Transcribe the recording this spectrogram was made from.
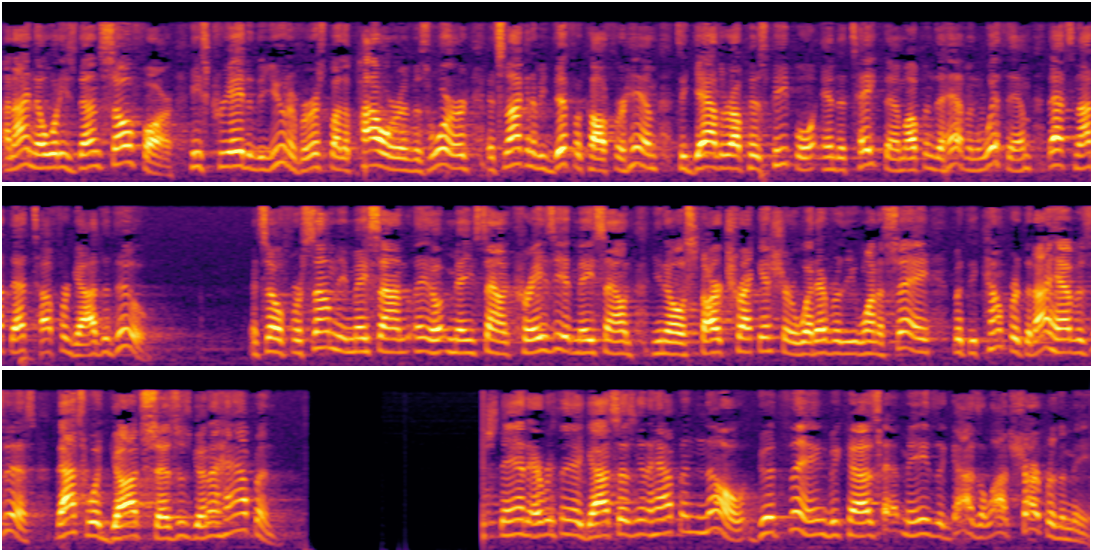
And I know what He's done so far. He's created the universe by the power of His Word. It's not going to be difficult for Him to gather up His people and to take them up into heaven with Him. That's not that tough for God to do. And so for some, it may sound, it may sound crazy. It may sound, you know, Star Trekish or whatever you want to say. But the comfort that I have is this. That's what God says is going to happen. Understand everything that God says is going to happen? No. Good thing because that means that God's a lot sharper than me.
